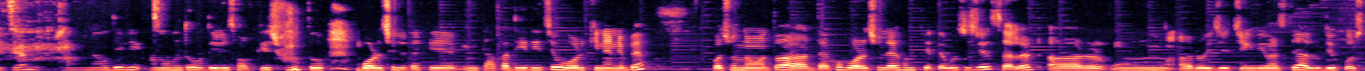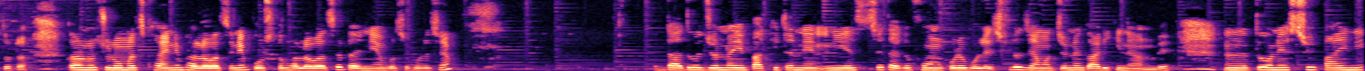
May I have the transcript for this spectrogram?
এই যে ওদেরই আনন্দ, ওদেরই সব কিছু তো বড় ছেলেটাকে টাকা দিয়ে দিয়েছে ওর কিনে নেবে। পছন্দ মতো। আর দেখো, বড় ছেলে এখন খেতে বসেছে স্যালাড আর আর ওই যে চিংড়ি মাছ দিয়ে আলু দিয়ে পোস্তটা। কারণ ও চুনো মাছ খায়নি, ভালোবাসেনি, পোস্ত ভালোবাসে, তাই নিয়ে বসে পড়েছে। দাদুর জন্য এই পাখিটা নিয়ে এসছে, তাকে ফোন করে বলেছিল যে আমার জন্য গাড়ি কিনে আনবে। তো নিশ্চয়ই পাইনি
